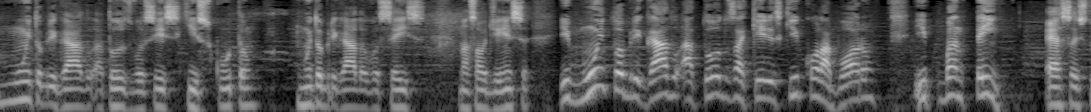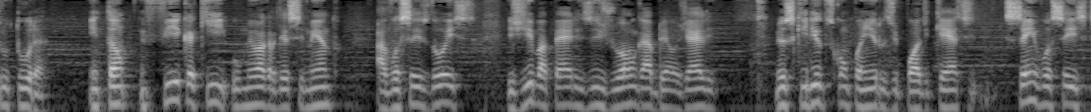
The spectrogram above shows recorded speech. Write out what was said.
Muito obrigado a todos vocês que escutam muito obrigado a vocês, nossa audiência, e muito obrigado a todos aqueles que colaboram e mantêm essa estrutura. Então, fica aqui o meu agradecimento a vocês dois, Giba Pérez e João Gabriel Gelli, meus queridos companheiros de podcast. Sem vocês,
